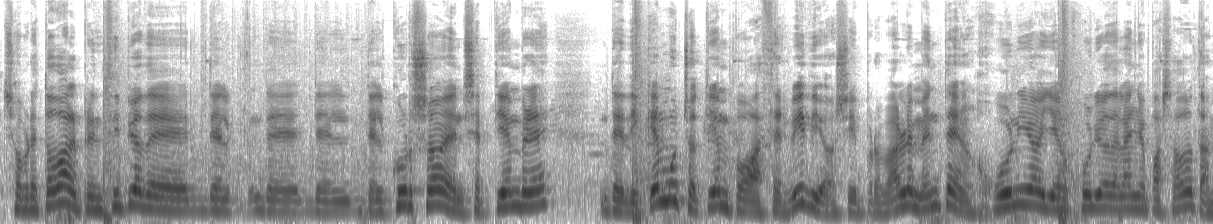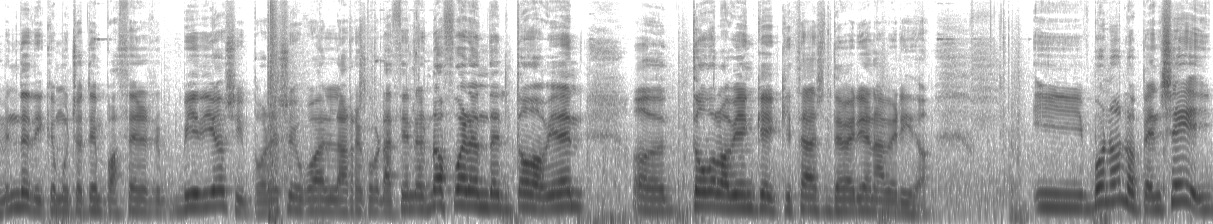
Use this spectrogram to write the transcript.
sobre todo al principio del curso, en septiembre dediqué mucho tiempo a hacer vídeos y probablemente en junio y en julio del año pasado también dediqué mucho tiempo a hacer vídeos y por eso igual las recuperaciones no fueron del todo bien o todo lo bien que quizás deberían haber ido. Y bueno, lo pensé y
